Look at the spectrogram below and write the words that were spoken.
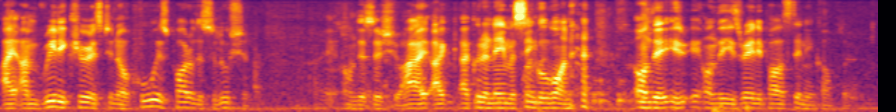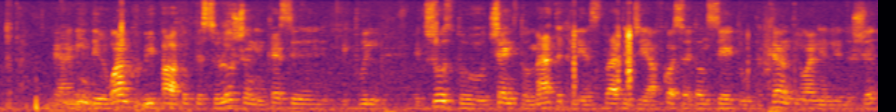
I, I'm really curious to know who is part of the solution uh, on this issue. I, I, I couldn't name a single one on the on the Israeli-Palestinian conflict. I mean, the Iran could be part of the solution in case it, it will it choose to change dramatically a strategy. Of course, I don't see it with the current Iranian leadership,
